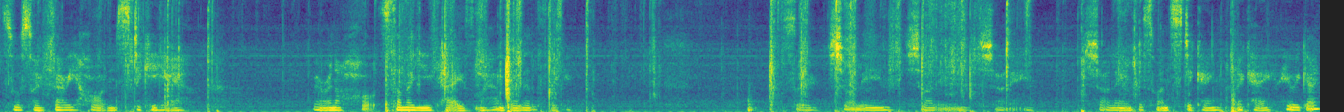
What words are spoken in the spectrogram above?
It's also very hot and sticky here. We're in a hot summer UK, so my hands are a little sticky. So Charlene, Charlene, Charlene. Charlene, this one's sticking. Okay, here we go.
